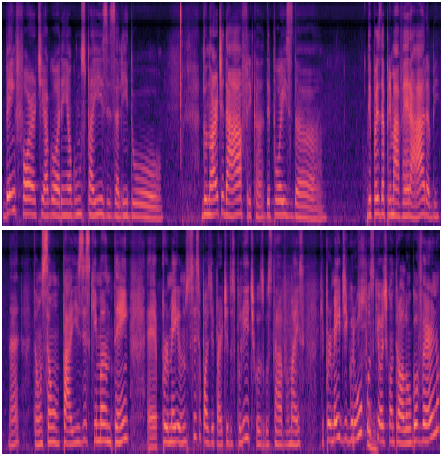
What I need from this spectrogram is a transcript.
bem forte agora em alguns países ali do, do norte da África, depois da depois da Primavera Árabe, né? Então são países que mantêm é, por meio, não sei se eu posso dizer partidos políticos, Gustavo, mas que por meio de grupos Sim. que hoje controlam o governo,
